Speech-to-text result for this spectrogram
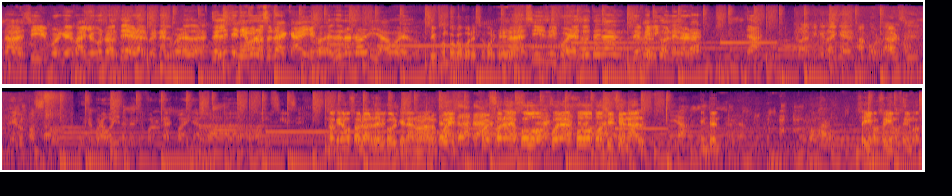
no, sí, porque falló contra usted, era el penal, por eso. Entonces le teníamos nosotros acá, viejo, eso no nos olvidamos eso. Sí, fue un poco por eso, porque... Ah, sí, sí, por eso usted está usted feliz con él, ¿verdad? Ya. Para mí que no hay que acordarse de lo pasado. Muchos paraguayos también se fueron a España a. No queremos hablar del gol que le anularon, fue, fue fuera de juego, fuera de juego posicional. Mira, Intent- Seguimos, seguimos, seguimos.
